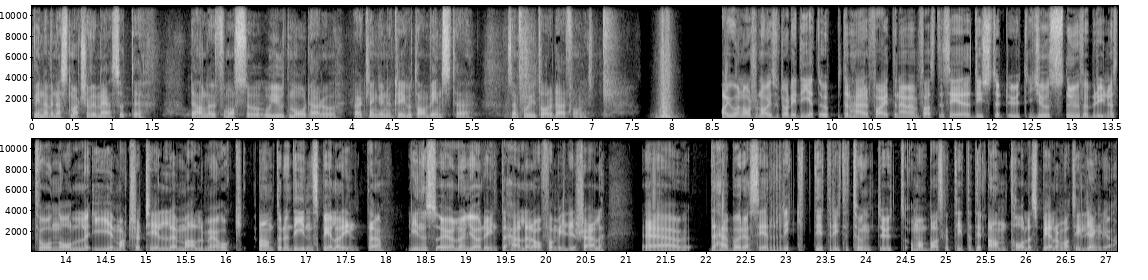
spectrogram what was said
vinner vi nästa match så är vi med. Så att, det, det handlar ju om oss att, ge ut mål här och verkligen gå in i krig och ta en vinst. Sen får vi ta det därifrån. Liksom. Ja, Johan Larsson har ju såklart inte gett upp den här fighten även fast det ser dystert ut just nu för Brynäs. 2-0 i matcher till Malmö och Anton Edin spelar inte. Linus Ölund gör det inte heller av familjeskäl. Eh, det här börjar se riktigt, riktigt tungt ut om man bara ska titta till antalet spelare de har tillgängliga.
